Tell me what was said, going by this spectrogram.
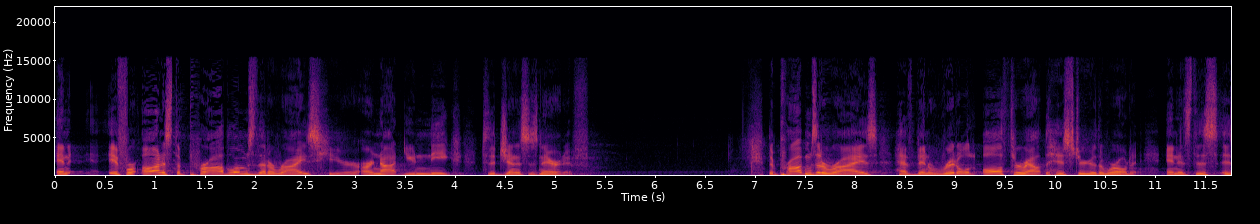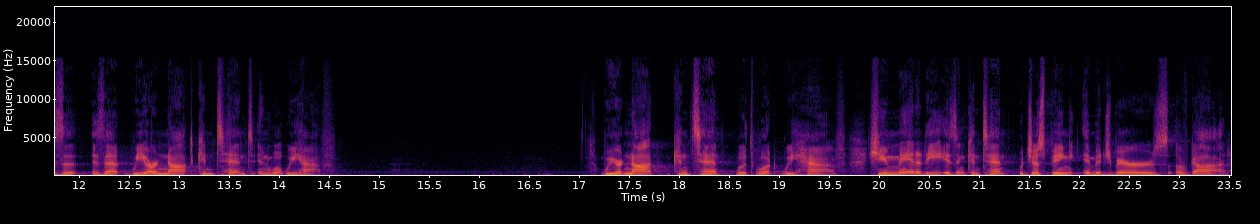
And if we're honest, the problems that arise here are not unique to the Genesis narrative. The problems that arise have been riddled all throughout the history of the world, and it's this is, a, is that we are not content in what we have. We are not content with what we have. Humanity isn't content with just being image bearers of God.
